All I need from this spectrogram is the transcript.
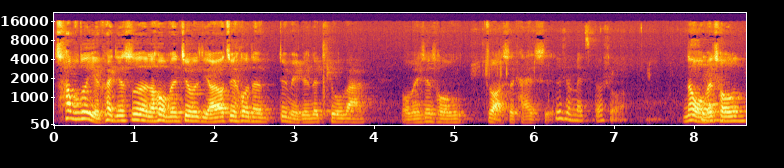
差不多也快结束了，然后我们就聊聊最后的对每个人的 Q 吧。我们先从朱老师开始。为什么每次都是我？那我们从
